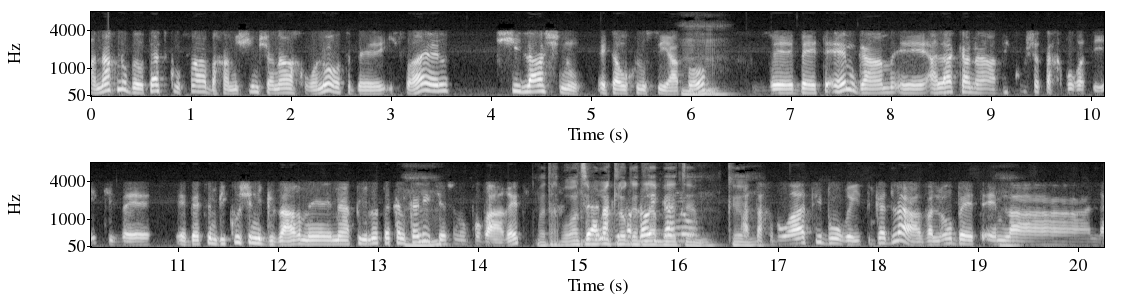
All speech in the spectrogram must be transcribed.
אנחנו באותה תקופה, בחמישים שנה האחרונות, בישראל, שילשנו את האוכלוסייה פה. Mm-hmm. ובהתאם גם אה, עלה כאן הביקוש התחבורתי, כי זה אה, בעצם ביקוש שנגזר מהפעילות הכלכלית שיש לנו פה בארץ. והתחבורה הציבורית לא גדלה לא בהתאם. כן. התחבורה הציבורית גדלה, אבל לא בהתאם ל, ל,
